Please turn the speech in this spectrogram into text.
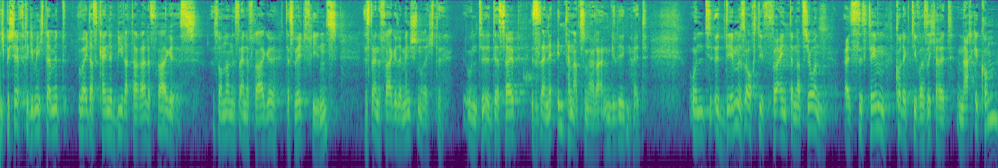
Ich beschäftige mich damit, weil das keine bilaterale Frage ist, sondern es ist eine Frage des Weltfriedens, es ist eine Frage der Menschenrechte. Und äh, deshalb ist es eine internationale Angelegenheit. Und äh, dem ist auch die Vereinte Nation als System kollektiver Sicherheit nachgekommen,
